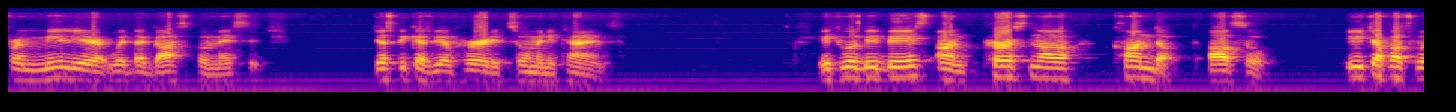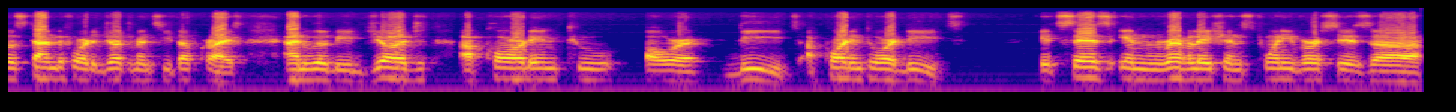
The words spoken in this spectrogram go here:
familiar with the gospel message just because we have heard it so many times. It will be based on personal conduct also. Each of us will stand before the judgment seat of Christ and will be judged according to our deeds, according to our deeds. It says in Revelations 20, verses uh,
